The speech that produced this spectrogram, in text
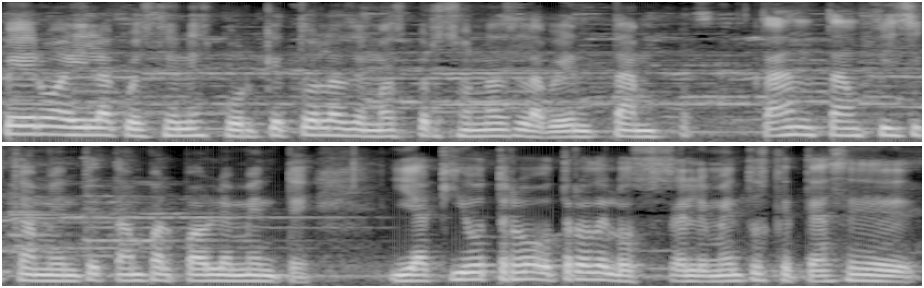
pero ahí la cuestión es por qué todas las demás personas la ven tan tan tan físicamente, tan palpablemente. Y aquí otro otro de los elementos que te hace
